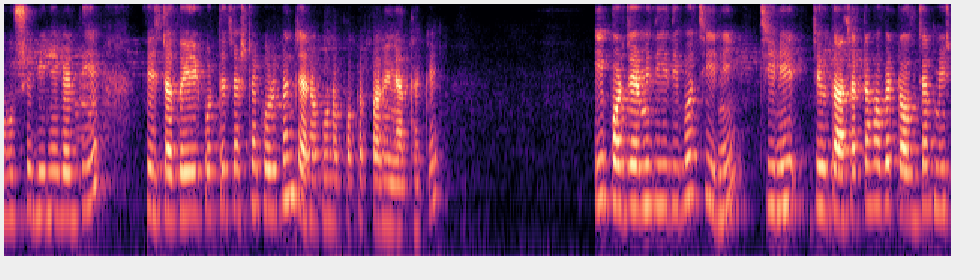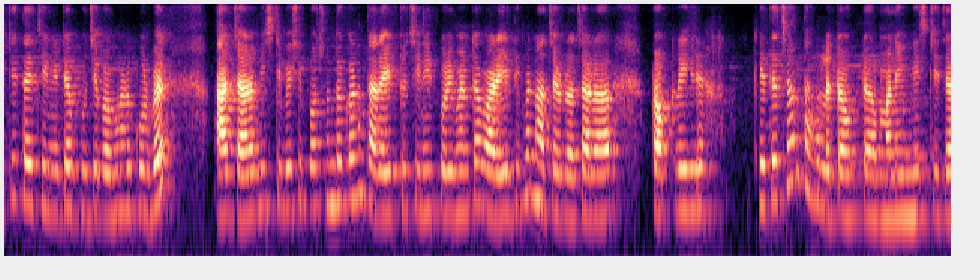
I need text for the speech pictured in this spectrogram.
অবশ্যই ভিনেগার দিয়ে পেস্টটা তৈরি করতে চেষ্টা করবেন যেন কোনো প্রকার পানি না থাকে। এই পর্যায়ে আমি দিয়ে দিব চিনি। চিনি যেহেতু আচারটা হবে টক ঝাল মিষ্টি, তাই চিনিটা বুঝে ব্যবহার করবেন। আর যারা মিষ্টি বেশি পছন্দ করেন, তারা একটু চিনির পরিমাণটা বাড়িয়ে দিবেন। আর যারা টক খেতে চান, তাহলে টকটা মানে মিষ্টিটা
